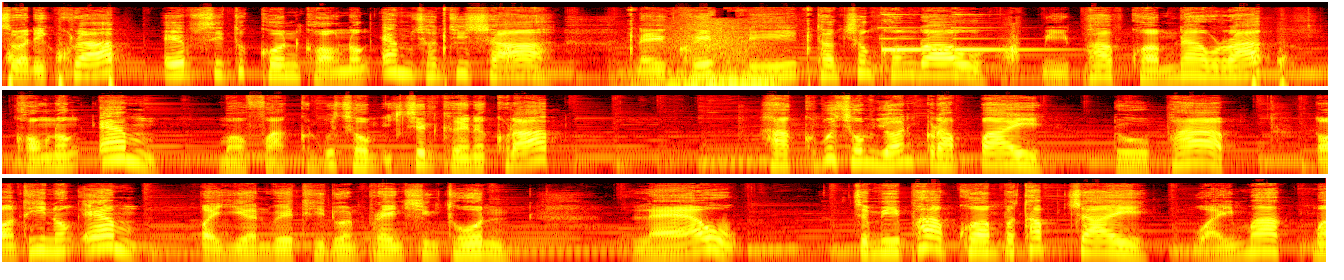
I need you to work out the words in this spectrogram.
สวัสดีครับ FC ทุกคนของน้องแอมชนทิชา ในคลิปนี้ทางช่องของเรา มีภาพความน่ารักของน้องแอมมาฝากคุณผู้ชมอีกเช่นเคยนะครับ หากคุณผู้ชมย้อนกลับไป ดูภาพ ตอนที่น้องแอมไปเยือนเวทีดวลเพลงชิงทุน แล้วจะมีภาพความประทับใจไว้มากม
